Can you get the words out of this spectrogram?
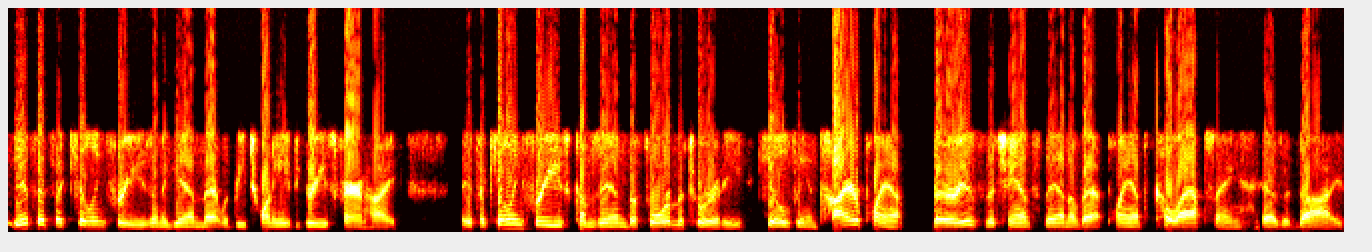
If it's a killing freeze, and again, that would be 28 degrees Fahrenheit, if a killing freeze comes in before maturity, kills the entire plant, there is the chance then of that plant collapsing as it dies.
